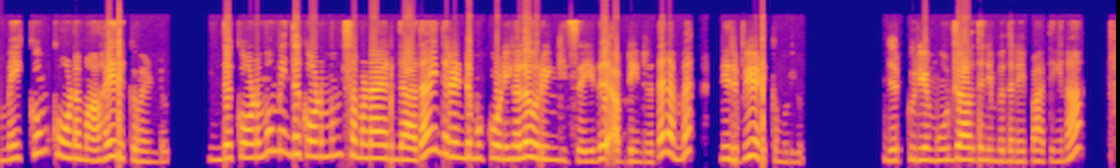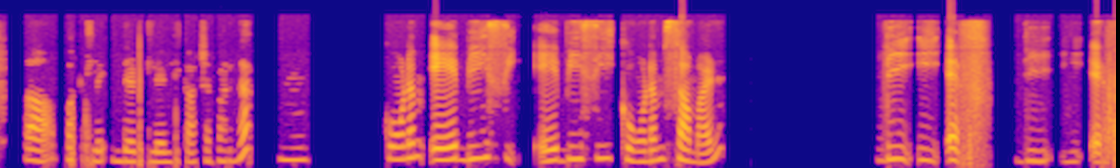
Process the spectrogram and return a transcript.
அமைக்கும் கோணமாக இருக்க வேண்டும். இந்த கோணமும் இந்த கோணமும் சமனா இருந்தாதான் இந்த ரெண்டு முக்கோணிகளை ஒருங்கி செய்யுது அப்படின்றத நம்ம நிறுவி எடுக்க முடியும். இதற்குரிய மூன்றாவது நிபந்தனை பாத்தீங்கன்னா பக்கத்துல இந்த இடத்துல எழுதி காட்டுறேன் பாருங்க. கோணம் ஏபிசி ஏபிசி கோணம் சமன் டிஇஎஃப் டிஇஎஃப்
